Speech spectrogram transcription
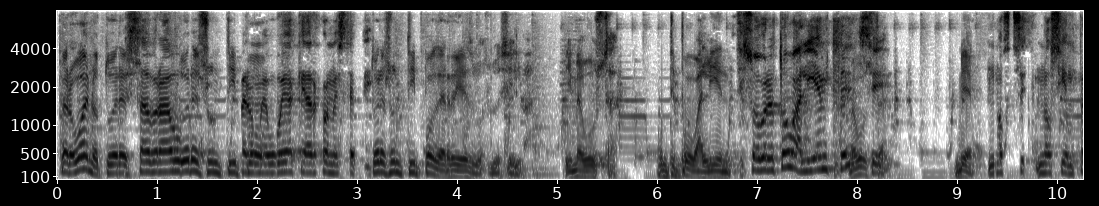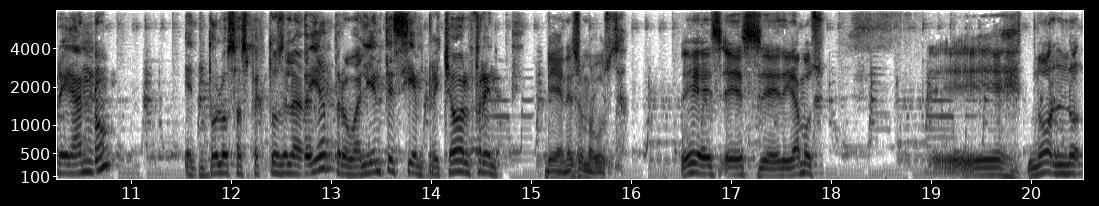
Pero bueno, tú eres, está bravo. tú eres un tipo, Pero me voy a quedar con este tú eres un tipo de riesgos, Luis Silva, y me gusta, un tipo valiente. Sobre todo valiente, Me gusta. sí. Bien, no siempre gano en todos los aspectos de la vida, pero valiente siempre, echado al frente. bien, eso me gusta. Sí, es, es eh, digamos, eh, no, no,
